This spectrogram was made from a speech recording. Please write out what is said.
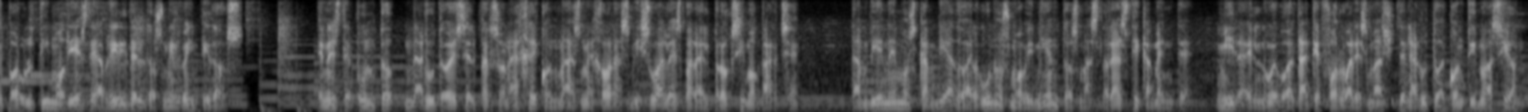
Y por último 10 de abril del 2022. En este punto, Naruto es el personaje con más mejoras visuales para el próximo parche. También hemos cambiado algunos movimientos más drásticamente. Mira el nuevo ataque Forward Smash de Naruto a continuación.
